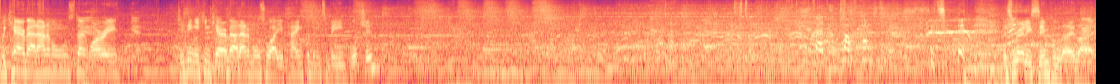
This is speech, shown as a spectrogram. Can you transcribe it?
We care about animals. Don't worry. Yeah. Do you think you can care about animals while you're paying for them to be butchered? That's a tough question. it's really simple though. Like,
